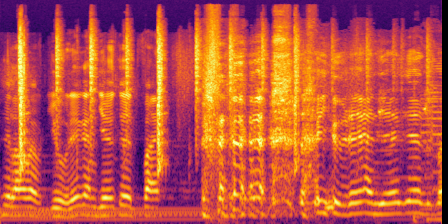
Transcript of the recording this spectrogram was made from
คือเราแบบอยู่ด้วยกันเยอะเกินไป เราอยู่ด้วยกันเยอะเกินไป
